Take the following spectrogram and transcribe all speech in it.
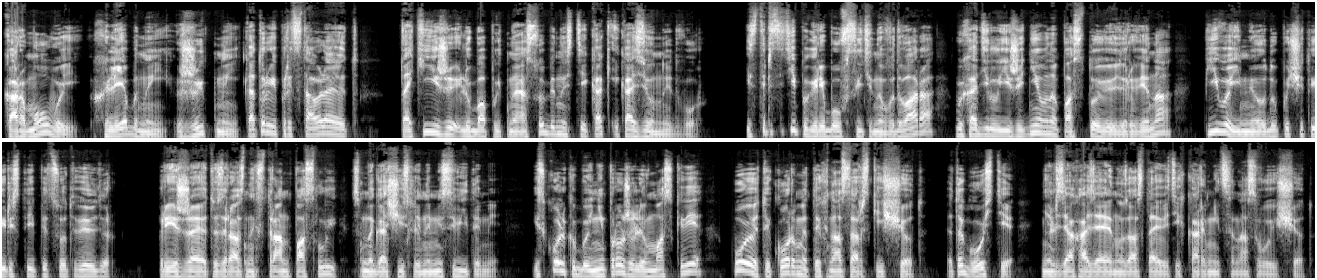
Кормовый, Хлебный, Житный, которые представляют такие же любопытные особенности, как и казенный двор. Из 30 погребов Сытиного двора выходило ежедневно по 100 ведер вина, пива и меду по 400 и 500 ведер. Приезжают из разных стран послы с многочисленными свитами, и сколько бы ни прожили в Москве, поют и кормят их на царский счет. Это гости, нельзя хозяину заставить их кормиться на свой счет.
